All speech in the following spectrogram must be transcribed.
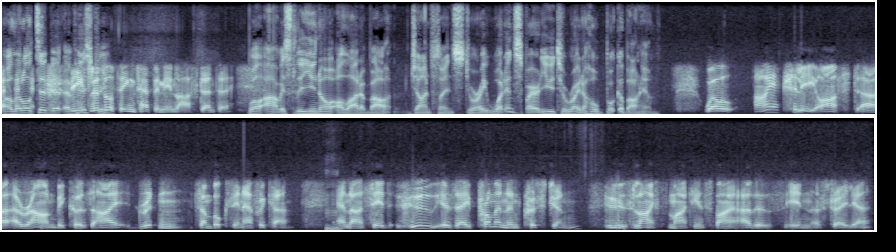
a little tidbit of These history. little things happen in life, don't they? Well, obviously, you know a lot about John Flynn's story. What inspired you to write a whole book about him? Well, I actually asked uh, around because I'd written some books in Africa, mm-hmm. and I said, who is a prominent Christian whose life might inspire others in Australia?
